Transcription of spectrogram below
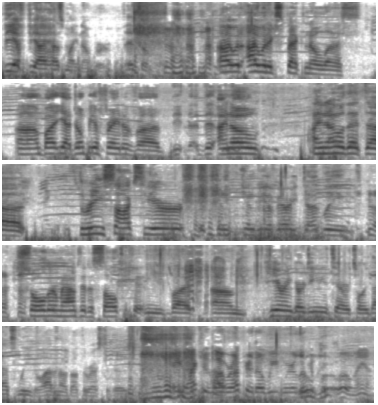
The FBI has my number. It's okay. I would I would expect no less. Um, but yeah, don't be afraid of. Uh, the, the, I know, I know that uh, three socks here can can be a very deadly shoulder-mounted assault kitten, but um, here in Gardenia territory, that's legal. I don't know about the rest of those. hey, actually, while we're up here, though, we we were looking for. Oh man.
